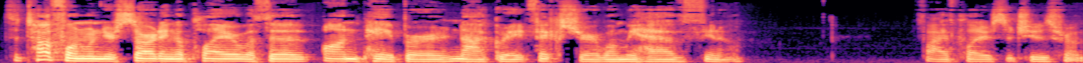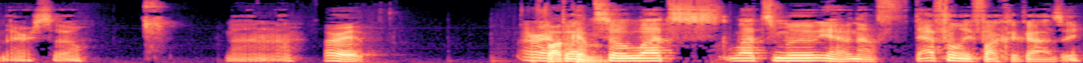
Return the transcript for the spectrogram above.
it's a tough one when you're starting a player with a, on paper, not great fixture when we have, you know, five players to choose from there. So, I don't know. All right. All right, Fuck but him. so let's let's move. Yeah, no, definitely fuck Hegazi.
